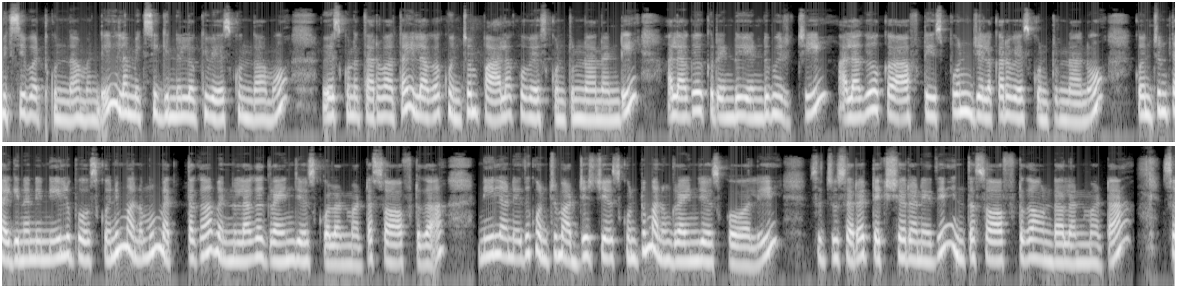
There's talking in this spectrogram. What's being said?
మిక్సీ పట్టుకుందామండి. ఇలా మిక్సీ గిన్నెలోకి వేసుకుందాము. వేసుకున్న తర్వాత ఇలాగ కొంచెం పాలకు వేసుకుంటున్నానండి. అలాగే ఒక రెండు ఎండుమిర్చి అలాగే ఒక హాఫ్ టీ స్పూన్ జీలకర్ర వేసుకుంటున్నాను. కొంచెం తగినన్ని నీళ్ళు పోసుకొని మనము మెత్తగా వెన్నలాగా గ్రైండ్ చేసుకోవాలన్నమాట సాఫ్ట్గా. నీళ్ళు అనేది కొంచెం అడ్జస్ట్ చేసుకుంటూ మనం గ్రైండ్ చేసుకోవాలి. సో చూసారా? టెక్స్చర్ అనేది ఇంత సాఫ్ట్గా ఉండాలన్నమాట. సో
